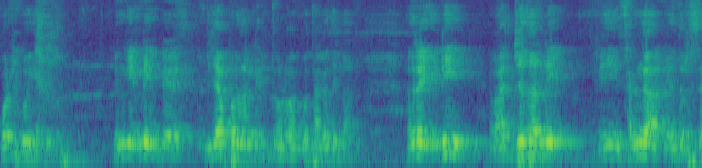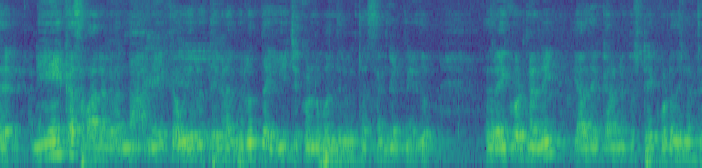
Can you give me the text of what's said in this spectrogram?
ಕೋರ್ಟ್ಗೆ ಹೋಗಿದ್ದರು. ನಿಮಗೆ ಇಲ್ಲಿ ಬಿಜಾಪುರದಲ್ಲಿ ನೋಡುವಾಗ ಗೊತ್ತಾಗೋದಿಲ್ಲ. ಆದರೆ ಇಡೀ ರಾಜ್ಯದಲ್ಲಿ ಈ ಸಂಘ ಎದುರಿಸ ಅನೇಕ ಸವಾಲುಗಳನ್ನು, ಅನೇಕ ವೈರುಧ್ಯಗಳ ವಿರುದ್ಧ ಈಜಿಕೊಂಡು ಬಂದಿರುವಂಥ ಸಂಘಟನೆ ಇದು. ಆದರೆ ಹೈಕೋರ್ಟ್ನಲ್ಲಿ ಯಾವುದೇ ಕಾರಣಕ್ಕೂ ಸ್ಟೇ ಕೊಡೋದಿಲ್ಲ ಅಂತ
